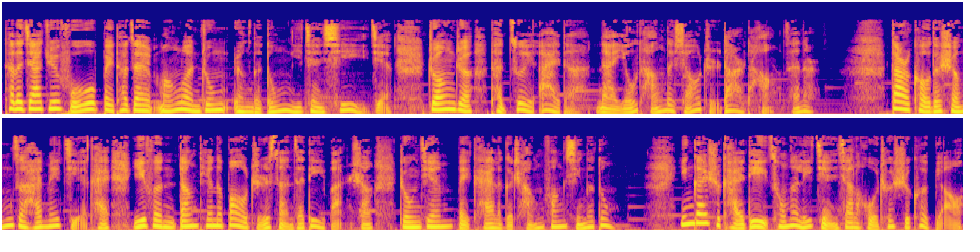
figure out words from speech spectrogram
他的家居服被他在忙乱中扔得东一件西一件，装着他最爱的奶油糖的小纸袋躺在那儿，袋口的绳子还没解开，一份当天的报纸散在地板上，中间被开了个长方形的洞，应该是凯蒂从那里剪下了火车时刻表。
